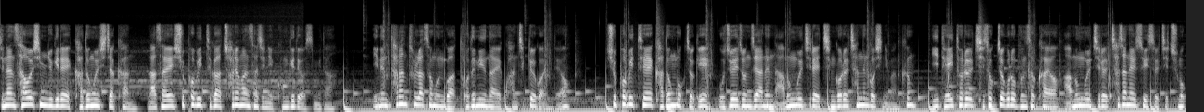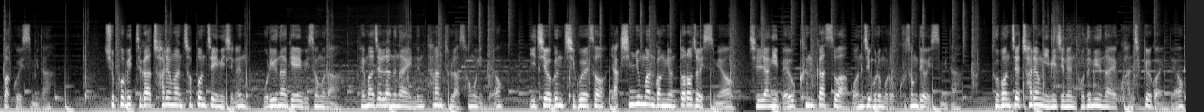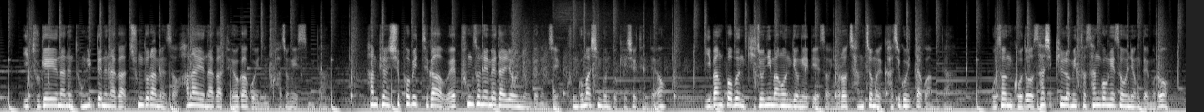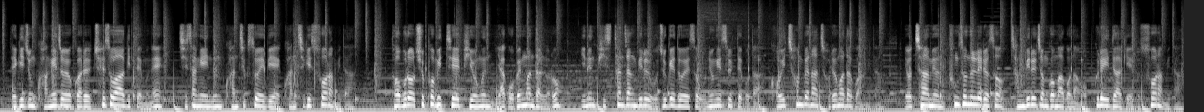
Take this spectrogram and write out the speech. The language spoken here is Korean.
지난 4월 16일에 가동을 시작한 나사의 슈퍼비트가 촬영한 사진이 공개되었습니다. 이는 타란툴라 성운과 더듬이 은하의 관측 결과인데요. 슈퍼비트의 가동 목적이 우주에 존재하는 암흑물질의 증거를 찾는 것이니만큼 이 데이터를 지속적으로 분석하여 암흑물질을 찾아낼 수 있을지 주목받고 있습니다. 슈퍼비트가 촬영한 첫 번째 이미지는 우리 은하계의 위성은하 베마젤란 은하에 있는 타란툴라 성운인데요. 이 지역은 지구에서 약 16만 광년 떨어져 있으며 질량이 매우 큰 가스와 먼지 구름으로 구성되어 있습니다. 두 번째 촬영 이미지는 더듬이 은하의 관측 결과인데요. 이 두 개의 은하는 독립된 은하가 충돌하면서 하나의 은하가 되어가고 있는 과정에 있습니다. 한편 슈퍼비트가 왜 풍선에 매달려 운용되는지 궁금하신 분도 계실 텐데요. 이 방법은 기존 희망원경에 비해서 여러 장점을 가지고 있다고 합니다. 우선 고도 40km 상공에서 운영되므로 대기 중 광해저 효과를 최소화하기 때문에 지상에 있는 관측소에 비해 관측이 수월합니다. 더불어 슈퍼비트의 비용은 약 500만 달러로 이는 비슷한 장비를 우주궤도에서 운용했을 때보다 거의 1000배나 저렴하다고 합니다. 여차하면 풍선을 내려서 장비를 점검하거나 업그레이드하기에도 수월합니다.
